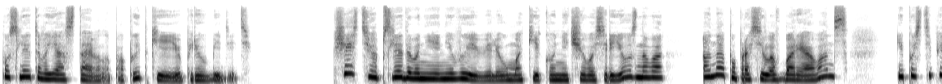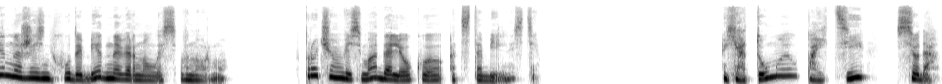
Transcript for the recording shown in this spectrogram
После этого я оставила попытки ее переубедить. К счастью, обследования не выявили у Макико ничего серьезного, она попросила в баре аванс, и постепенно жизнь худо-бедно вернулась в норму впрочем, весьма далекую от стабильности. «Я думаю пойти сюда».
